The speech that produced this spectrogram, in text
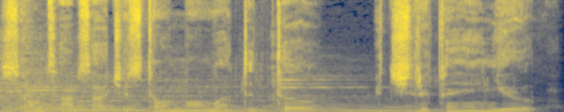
Sometimes I just don't know what to do. It should have been you.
